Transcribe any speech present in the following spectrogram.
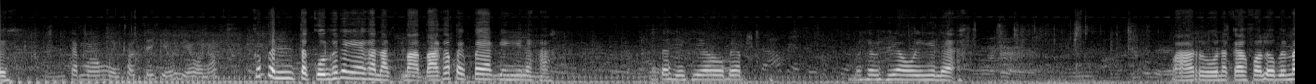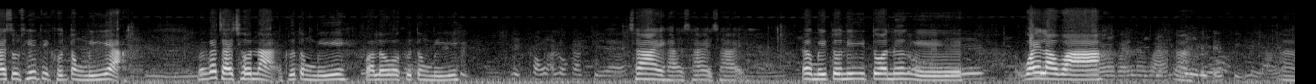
ย แต่มองเหมือนเขาจะเหี่ยวๆเนาะก็เป็นตระกูลเขาจะไงค่ะหน้าหน้าตาเขาแปลกๆอย่างนี้เลยค่ะมันจะเหี่ยวๆแบบมันเหี่ยวๆอย่างนี้แหละฟาโรนากาฟาโรเป็นไม้สุดฮิตที่คุณต้องมีอะมันก็ชายชนอะ คือต้องมีฟาโรก็คือต้องมีฮิตของอโลคาเซียใช่ค่ะใช่ใช่แล้วมีตัวนี้อีกตัวหนึงเออไวลาวาเอาไว้ละวะค่ะจะเป็นสีเหลืองอะ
